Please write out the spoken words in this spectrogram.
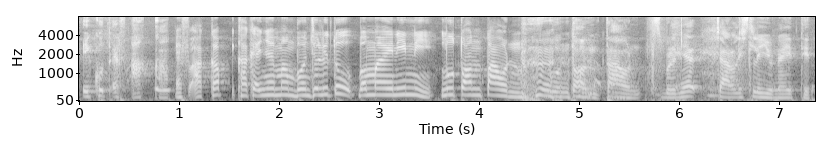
ikut FA Cup. FA Cup kakeknya Imam Bonjol itu pemain ini Luton Town. Luton Town sebenarnya Charles Lee United.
